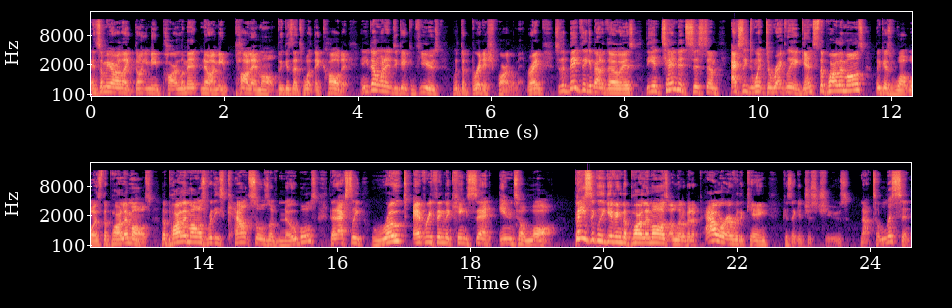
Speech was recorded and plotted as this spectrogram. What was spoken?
And some of you are like, don't you mean parliament? No, I mean parlement, because that's what they called it. And you don't want it to get confused with the British parliament, right? So the big thing about it, though, is the intendant system actually went directly against the parlements, because what was the parlements? The parlements were these councils of nobles that actually wrote everything the king said into law basically giving the parlements a little bit of power over the king because they could just choose not to listen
